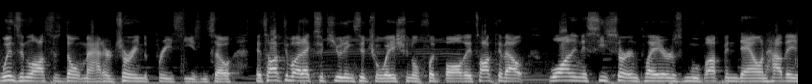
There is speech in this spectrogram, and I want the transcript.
wins and losses don't matter during the preseason. So they talked about executing situational football. They talked about wanting to see certain players move up and down, how they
